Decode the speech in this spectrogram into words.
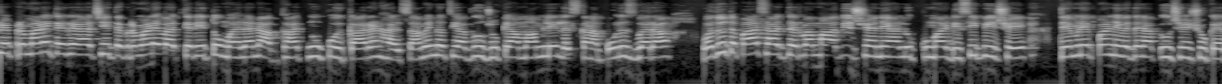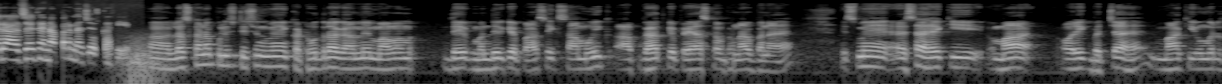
જે પ્રમાણે કહી રહ્યા છે તે પ્રમાણે વાત કરીએ તો મહિલાના આપઘાતનું કોઈ કારણ હાલ સામે નથી આવ્યું જો કે આ મામલે લસકાણા પોલીસ દ્વારા વધુ તપાસ હાથ ધરવામાં આવી છે અને આલોક કુમાર ડીસીપી છે તેમણે પણ નિવેદન આપ્યું છે શું કહી રહ્યા છે તેના પર નજર કરીએ अ, लसकाना पुलिस स्टेशन में कठोदरा गांव में मामा देव मंदिर के पास एक सामूहिक आपघात के प्रयास का बनाव बना है इसमें ऐसा है कि माँ और एक बच्चा है माँ की उम्र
